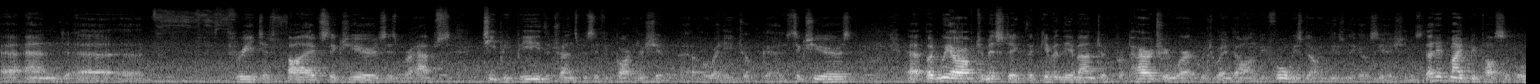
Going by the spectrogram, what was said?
uh, and uh, three to five, six years is perhaps TPP, the Trans-Pacific Partnership, uh, already took six years. but we are optimistic that given the amount of preparatory work which went on before we started these negotiations, that it might be possible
